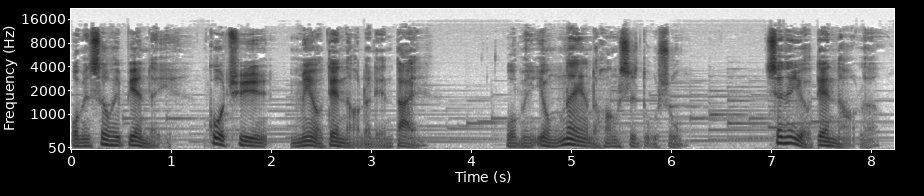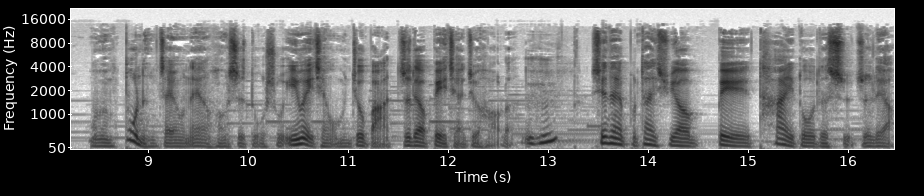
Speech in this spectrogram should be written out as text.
我们社会变了耶。过去没有电脑的年代，我们用那样的方式读书；现在有电脑了，我们不能再用那样的方式读书，因为以前我们就把资料背起来就好了。嗯哼，现在不太需要背太多的史资料，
